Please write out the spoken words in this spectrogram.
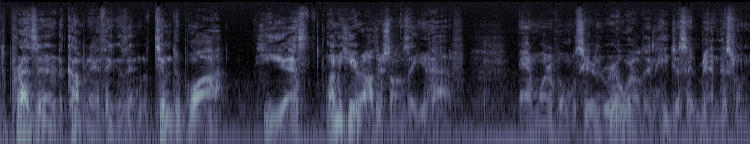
the president of the company, I think his name was Tim Dubois, he asked, let me hear other songs that you have. And one of them was here in the real world, and he just said, man, this one.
